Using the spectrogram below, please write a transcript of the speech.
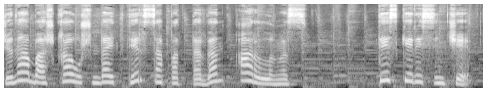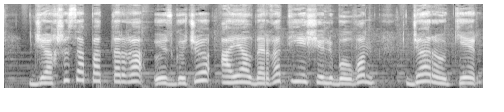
жана башка ушундай терс сапаттардан арылыңыз. Тескерисинче жакшы сапаттарга өзгөчө аялдарга тиешелүү болгон жароокер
